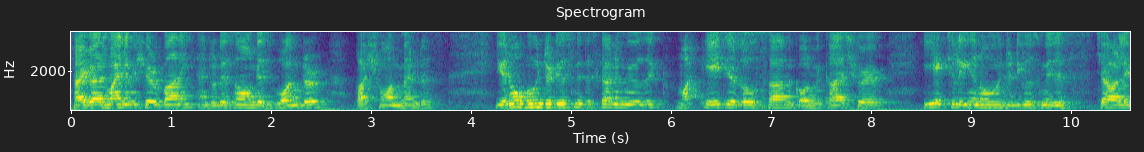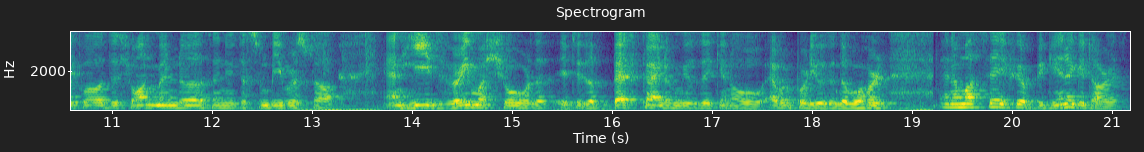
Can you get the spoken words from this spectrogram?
Hi guys, my name is Shirbani and today's song is Wonder by Shawn Mendes. You know who introduced me this kind of music? My 8 years old son called me Kai Shoaib. He actually, you know, introduced me this Charlie Puth, this Shawn Mendes and Justin Bieber stuff. And he's very much sure that it is the best kind of music, you know, ever produced in the world. And I must say, if you're a beginner guitarist,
